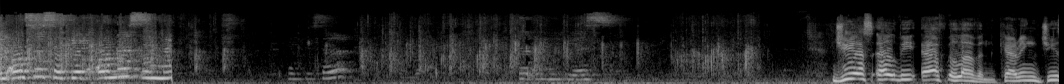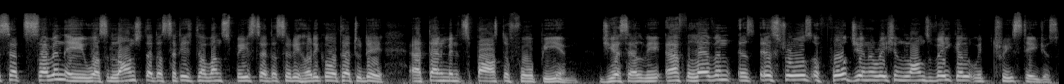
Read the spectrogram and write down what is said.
and also secured honors in my. Thank you, sir. Yes. GSLV F-11 carrying GSAT-7A was launched at the Satish Dhawan Space Center, Sriharikota today at 10 minutes past 4 p.m. GSLV F-11 is ISRO's fourth generation launch vehicle with three stages.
